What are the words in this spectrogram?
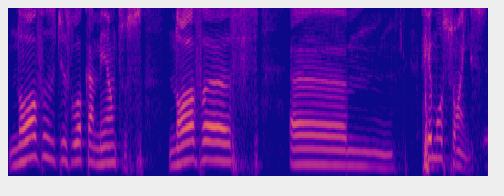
novos deslocamentos, novas uh, remoções.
